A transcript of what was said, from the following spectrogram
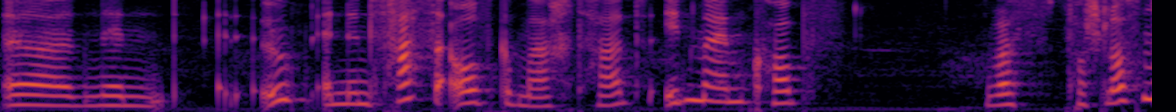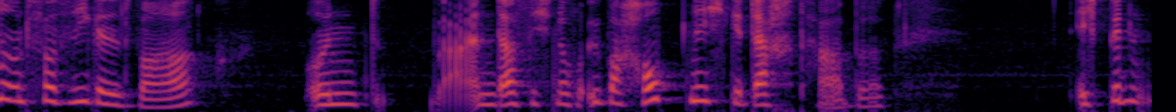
äh, einen, irgendeinen Fass aufgemacht hat in meinem Kopf, was verschlossen und versiegelt war und an das ich noch überhaupt nicht gedacht habe. Ich bin,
